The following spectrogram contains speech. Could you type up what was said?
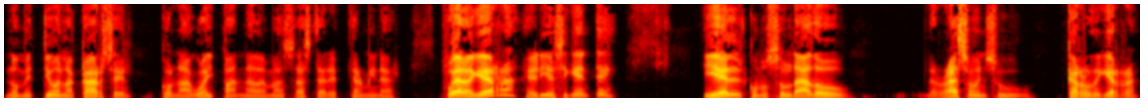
lo metió en la cárcel con agua y pan nada más hasta terminar. Fue a la guerra el día siguiente y él como soldado de raso en su carro de guerra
